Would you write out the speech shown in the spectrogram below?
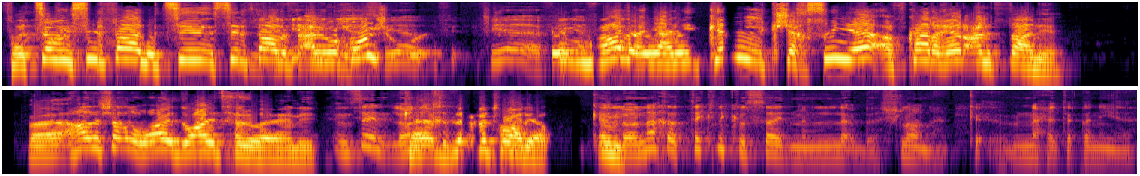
فتسوي seal ثاني seal ثالث على الوحوش فيها فيها إيه، فيها. هذا يعني كل شخصية أفكار غير عن الثانية. فهذا شغلة وايد وايد حلوة يعني. زين لو ناخذ بلعبه Warrior كان لو ناخذ technical side من اللعبة شلونه ك- من ناحية تقنية.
